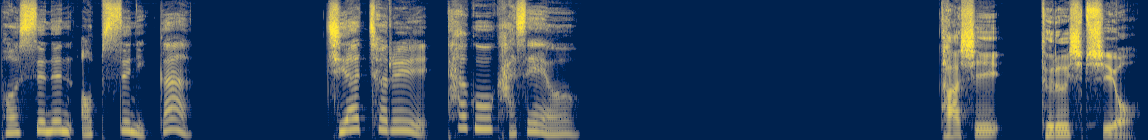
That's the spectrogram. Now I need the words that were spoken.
버스는 없으니까 지하철을 타고 가세요. 다시 들으십시오.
